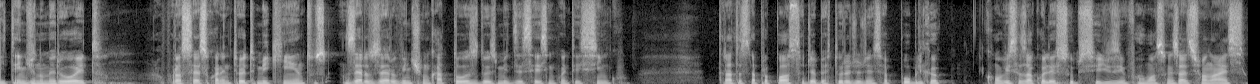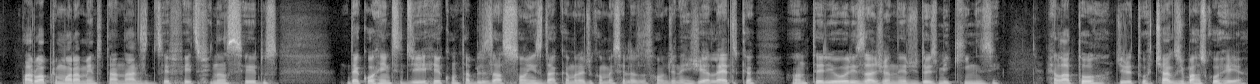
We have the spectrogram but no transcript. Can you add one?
Item de número 8, o processo 48.500.002114.2016.55. Trata-se da proposta de abertura de audiência pública com vistas a colher subsídios e informações adicionais para o aprimoramento da análise dos efeitos financeiros decorrentes de recontabilizações da Câmara de Comercialização de Energia Elétrica anteriores a janeiro de 2015. Relator, diretor Tiago de Barros Correia.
